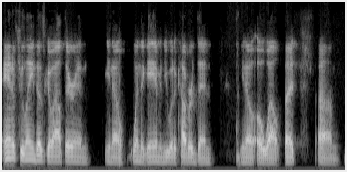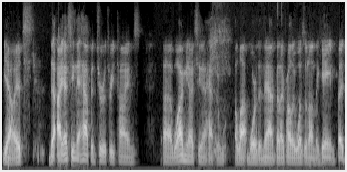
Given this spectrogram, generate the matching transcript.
And if Tulane does go out there and you know win the game and you would have covered, then you know oh well. But um, yeah, it's I, have seen that happen two or three times. Uh, well, I mean, I've seen it happen a lot more than that, but I probably wasn't on the game. But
